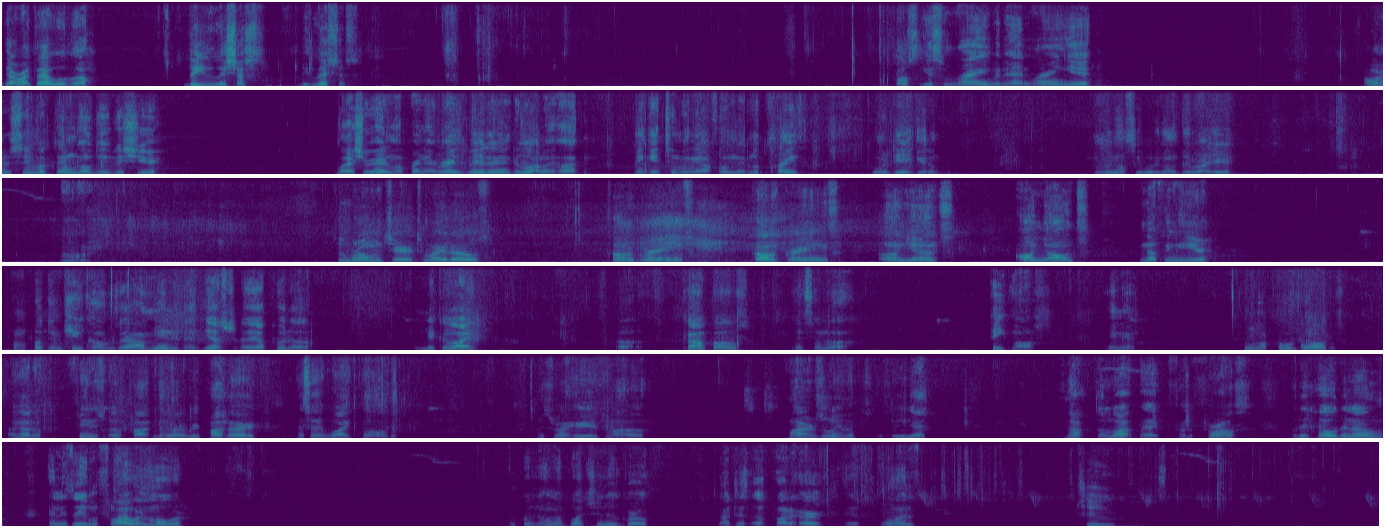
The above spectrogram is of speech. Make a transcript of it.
That right there was uh, delicious. Delicious. Supposed to get some rain, but it hadn't rained yet. I'm ready to see what them gonna do this year. Last year we had them up in that raised bed. They didn't do all that hot. Didn't get too many off of them. They looked crazy when we did get them. We're gonna see what they're gonna do right here. Two Roman cherry tomatoes, collard greens, collard greens, onions, onions. Nothing here. I'm gonna put them cucumbers there. I amended that yesterday. I put a uh, uh, compost and some uh, peat moss in it. And my poor guavas. I gotta finish up potting. I gotta repot her. That's that white guava. This right here is my uh, Meyers lemon. So you got knocked a lot back from the frost but it's holding on and it's even flowering more and putting on a bunch of new growth not just up part of her it's one two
